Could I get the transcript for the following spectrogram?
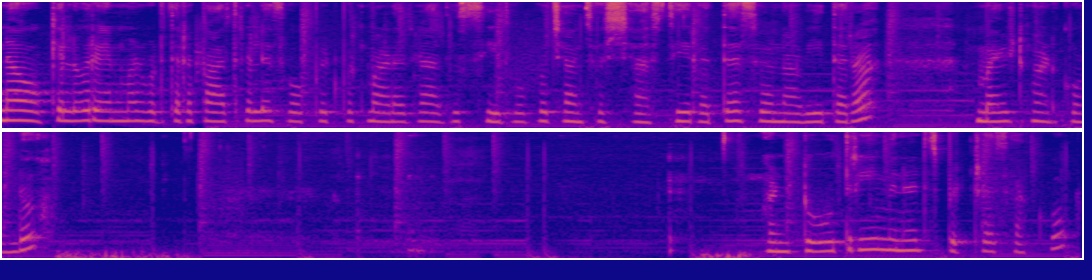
ನಾವು ಕೆಲವರು ಏನು ಮಾಡಿಬಿಡ್ತಾರೆ, ಪಾತ್ರೆಯಲ್ಲೇ ಸೋಪ್ ಇಟ್ಬಿಟ್ಟು ಮಾಡಿದ್ರೆ ಅದು ಸೀದೋಗೋ ಚಾನ್ಸಸ್ ಜಾಸ್ತಿ ಇರುತ್ತೆ. ಸೊ, ನಾವು ಈ ಥರ ಮೆಲ್ಟ್ ಮಾಡಿಕೊಂಡು ಒಂದು ಟೂ ತ್ರೀ ಮಿನಿಟ್ಸ್ ಬಿಟ್ಟರೆ ಸಾಕು,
